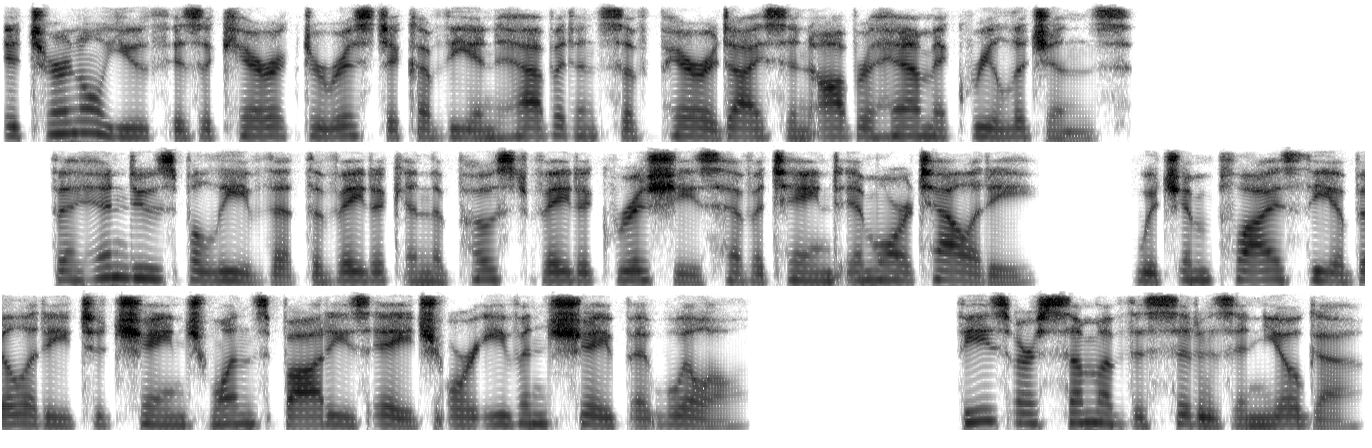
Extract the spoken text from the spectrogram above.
Eternal youth is a characteristic of the inhabitants of paradise in Abrahamic religions. The Hindus believe that the Vedic and the post-Vedic rishis have attained immortality, which implies the ability to change one's body's age or even shape at will. These are some of the siddhas in yoga.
